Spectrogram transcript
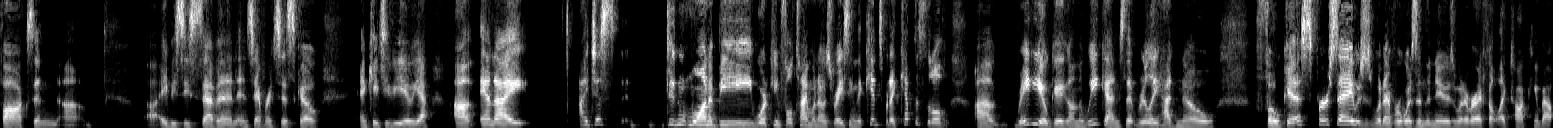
Fox and um, uh, ABC Seven in San Francisco and KTVU, yeah. Um, and I, I just didn't want to be working full time when I was raising the kids, but I kept this little uh, radio gig on the weekends that really had no focus per se, which is whatever was in the news, whatever I felt like talking about.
